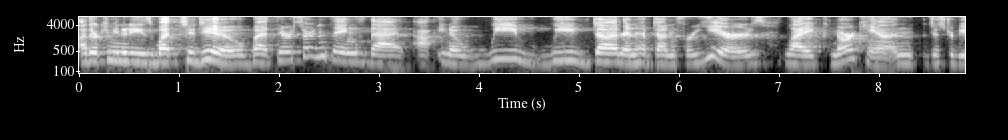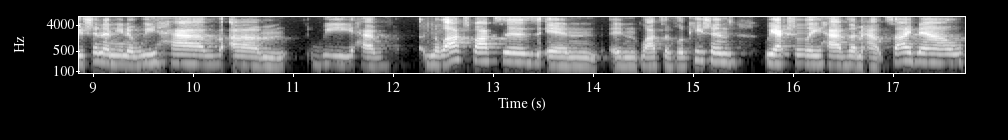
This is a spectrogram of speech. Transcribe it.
other communities what to do, but there are certain things that uh, you know we've we've done and have done for years, like Narcan distribution, and you know we have um, we have nalox boxes in in lots of locations. We actually have them outside now.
